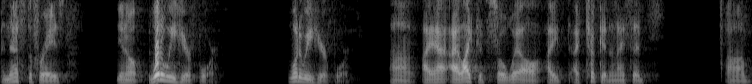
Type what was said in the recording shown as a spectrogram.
And that's the phrase, you know, what are we here for? What are we here for? Uh, I, I liked it so well, I, I took it and I said, um,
